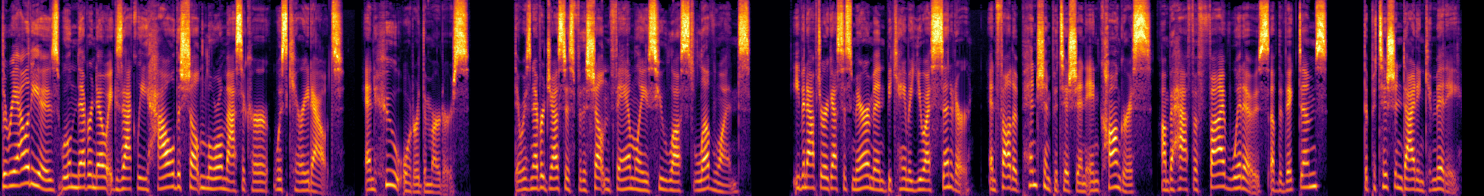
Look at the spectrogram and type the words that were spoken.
The reality is, we'll never know exactly how the Shelton Laurel massacre was carried out and who ordered the murders. There was never justice for the Shelton families who lost loved ones. Even after Augustus Merrimon became a U.S. Senator and filed a pension petition in Congress on behalf of five widows of the victims, the petition died in committee.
